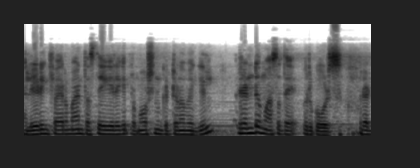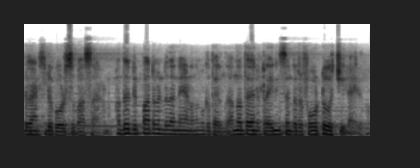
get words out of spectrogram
ആ ലീഡിംഗ് ഫയർമാൻ തസ്തികയിലേക്ക് പ്രൊമോഷൻ കിട്ടണമെങ്കിൽ രണ്ട് മാസത്തെ ഒരു കോഴ്സ് ഒരു അഡ്വാൻസ്ഡ് കോഴ്സ് പാസ്സാകണം. അത് ഡിപ്പാർട്ട്മെന്റ് തന്നെയാണ് നമുക്ക് തരുന്നത്. അന്നത്തെ അതിന്റെ ട്രെയിനിങ് സെന്റർ ഫോർട്ട് കൊച്ചിയിലായിരുന്നു.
